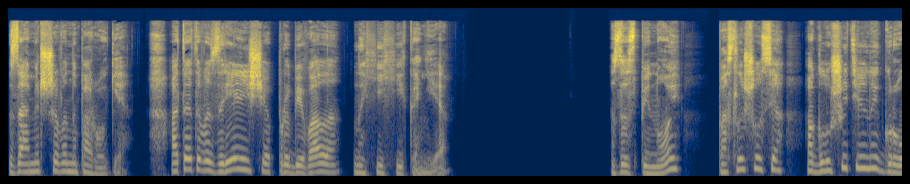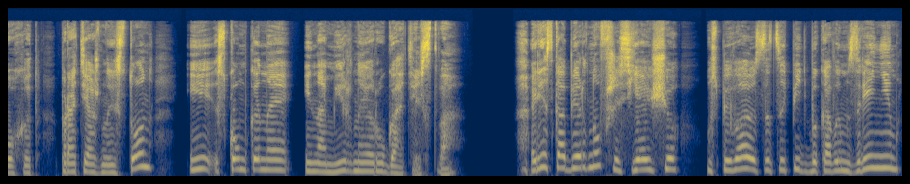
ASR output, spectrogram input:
замершего на пороге. От этого зрелища пробивало на хихиканье. За спиной – Послышался оглушительный грохот, протяжный стон и скомканное иномирное ругательство. Резко обернувшись, я еще успеваю зацепить боковым зрением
